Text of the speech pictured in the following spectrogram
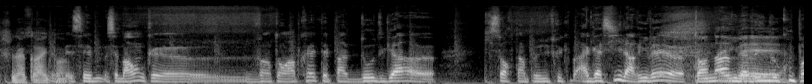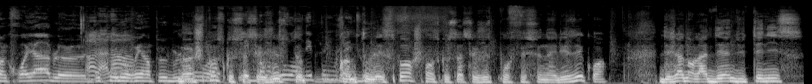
je suis d'accord avec toi. mais c'est marrant que euh, 20 ans après, t'aies pas d'autres gars euh, qui sortent un peu du truc. Agassi, il arrivait, euh, T'en as, il mais- avait une coupe incroyable, euh, Oh décolorée un peu bleu. Bah, je pense que ça c'est juste, comme tous les sports, je pense que ça c'est juste professionnalisé quoi. Déjà dans l'ADN du tennis,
